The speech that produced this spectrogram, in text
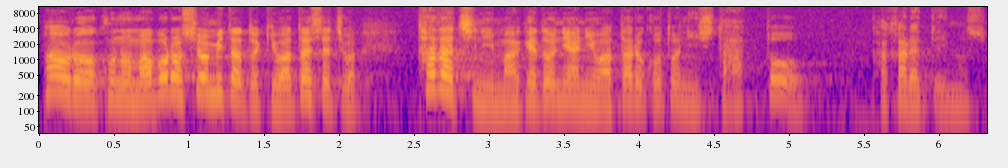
パウロがこの幻を見た時私たちは直ちにマケドニアに渡ることにしたと書かれています。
